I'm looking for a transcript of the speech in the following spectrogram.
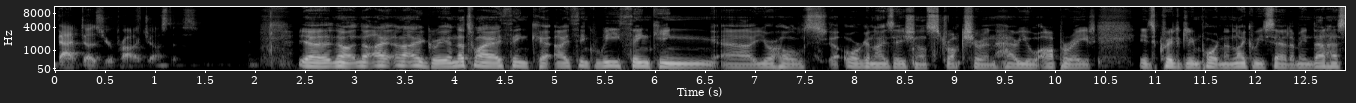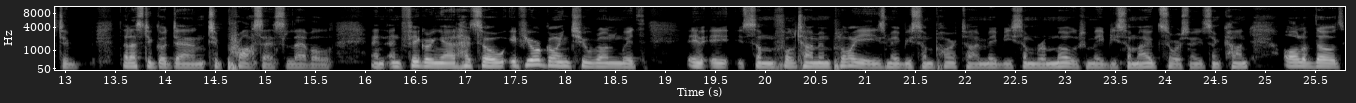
that does your product justice. Yeah, no, no, I I agree, and that's why I think I think rethinking uh, your whole organizational structure and how you operate is critically important. And like we said, I mean that has to that has to go down to process level and and figuring out how. So if you're going to run with i- i- some full-time employees, maybe some part-time, maybe some remote, maybe some outsourced, maybe some con, all of those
